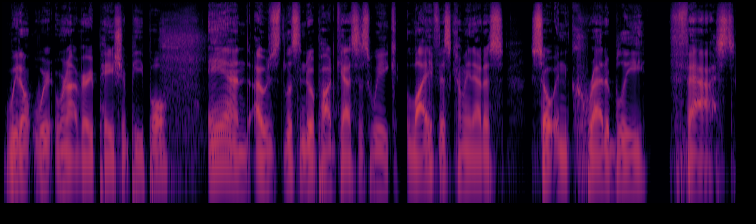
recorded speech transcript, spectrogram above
we don't we're, we're not very patient people. And i was listening to a podcast this week. Life is coming at us so incredibly fast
